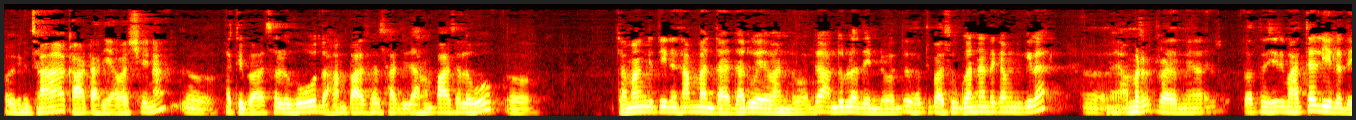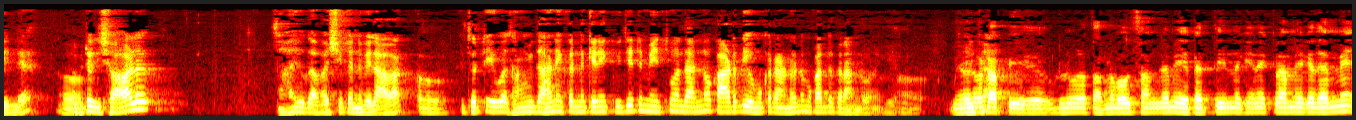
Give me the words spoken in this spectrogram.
ඔය නිසා කාට හරි අවශ්‍ය නම් ප්‍රතිපාසල හෝ දහම් පාසල සාදි දහම් පාසල හෝ තමන්ගේ තියෙන සම්බන්ධය දරුවා යවන්න ඕනද අඳුරලා දෙන්න ඕනද සතිපස් උගන්නන්න කැමති කියලා අමර රත්නසිරි මහත්තයා ලියලා දෙන්න. අපිට විශාල සහයෝග අවශ්‍ය කරන වෙලාවක්. ඒකට ඒව සංවිධානය කරන කෙනෙක් විදිහට මේ තුම දන්නවා කාටද යොමු කරන්න ඕනේ මොකද්ද කරන්න ඕනේ කියලා. මේ වෙනකොට අපි උඩුනුවර තරුණ බෞද්ධ සංගමයේ පැත්තේ ඉන්න කෙනෙක් නම් මේක දැම්මේ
